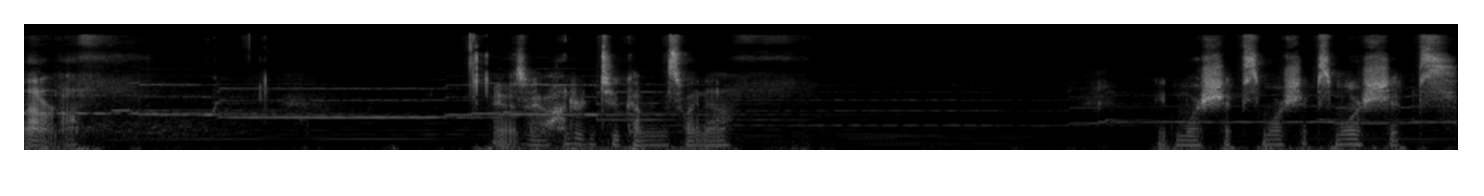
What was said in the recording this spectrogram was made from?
I don't know. Anyways, we have 102 coming this way now. Need more ships, more ships, more ships.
